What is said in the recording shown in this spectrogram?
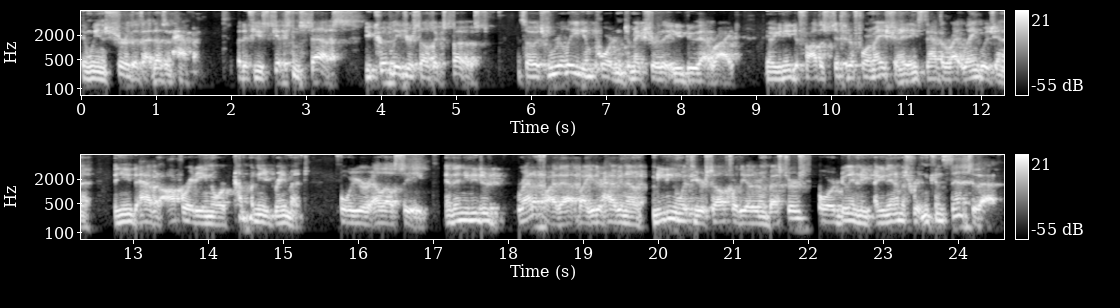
then we ensure that that doesn't happen. But if you skip some steps, you could leave yourself exposed. So it's really important to make sure that you do that right. You know, you need to file the certificate of formation. It needs to have the right language in it. Then you need to have an operating or company agreement for your LLC. And then you need to ratify that by either having a meeting with yourself or the other investors or doing a unanimous written consent to that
